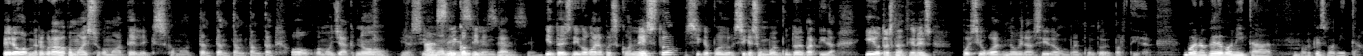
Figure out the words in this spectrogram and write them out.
Pero me recordaba como a eso, como a Telex, como tan, tan, tan, tan, tan, o como Jack No, y así, Ah, como sí, muy continental. sí, sí. Y entonces digo, bueno, pues con esto sí que puedo, sí que es un buen punto de partida. Y otras canciones, pues igual no hubieran sido un buen punto de partida. Bueno, quedó bonita, porque es bonita.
